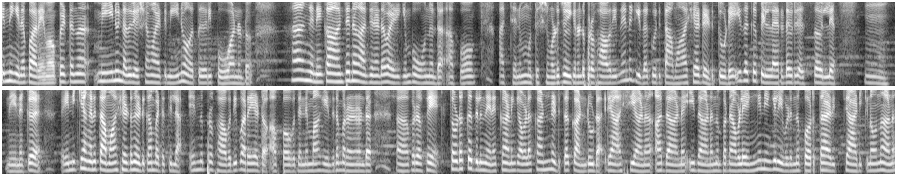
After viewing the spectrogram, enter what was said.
എന്നിങ്ങനെ പറയുമ്പോൾ പെട്ടെന്ന് മീനുവിനത് വിഷമായിട്ട് മീനും അകത്ത് കയറി പോവാണ്. കേട്ടോ അങ്ങനെ കാഞ്ചന കാഞ്ചനയുടെ വഴിക്കും പോകുന്നുണ്ട്. അപ്പോൾ അച്ഛനും മുത്തശ്ശനും കൂടെ ചോദിക്കുന്നുണ്ട് പ്രഭാവതി നിനക്ക് ഇതൊക്കെ ഒരു തമാശയായിട്ട് എടുത്തൂടെ? ഇതൊക്കെ പിള്ളേരുടെ ഒരു രസമല്ലേ? നിനക്ക് എനിക്ക് അങ്ങനെ തമാശയായിട്ടൊന്നും എടുക്കാൻ പറ്റത്തില്ല. എന്ന് പ്രഭാവതി പറയട്ടോ അപ്പോൾ തന്നെ മഹേന്ദ്രൻ പറയുന്നുണ്ട് പ്രഭേ തുടക്കത്തിൽ നിനക്കാണെങ്കിൽ അവളെ കണ്ണെടുത്താൽ കണ്ടുകൂടാ. രാശിയാണ് അതാണ് ഇതാണെന്ന് പറഞ്ഞ് അവളെ എങ്ങനെയെങ്കിലും ഇവിടുന്ന് പുറത്തടി ചാടിക്കണമെന്നാണ്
